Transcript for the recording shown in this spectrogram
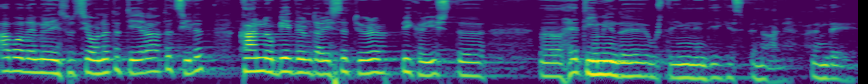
apo dhe me institucione të tjera të cilët kanë në objekt të veprimtarisë së tyre pikërisht hetimin dhe ushtrimin e ndjekjes penale. Faleminderit.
